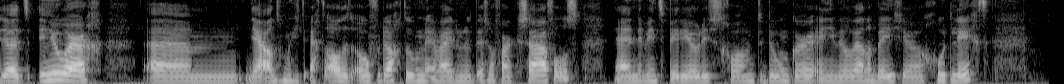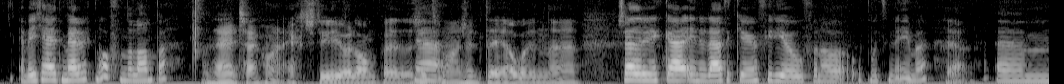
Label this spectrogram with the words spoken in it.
het heel erg... ehm, ja, anders moet je het echt altijd overdag doen. En wij doen het best wel vaak s'avonds. Ja, in de winterperiode is het gewoon te donker. En je wil wel een beetje goed licht. En weet jij het merk nog van de lampen? Nee, het zijn gewoon echt studiolampen. Er Ja. zit gewoon zo'n TL in. eh, We zouden er inderdaad een keer een video van op moeten nemen. ja. Ehm,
